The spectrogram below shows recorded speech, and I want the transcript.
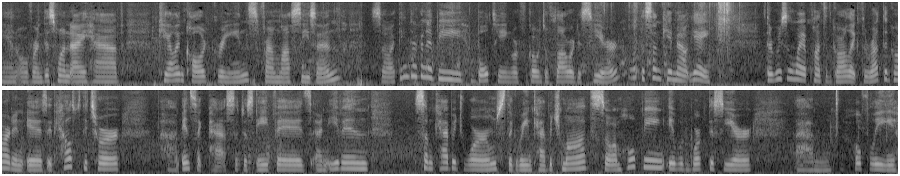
And over in this one I have kale and collard greens from last season. So I think they're going to be bolting or going to flower this year. The sun came out, yay. The reason why I planted garlic throughout the garden is it helps deter uh, insect pests such as aphids and even some cabbage worms, the green cabbage moth. So I'm hoping it would work this year. Um, hopefully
